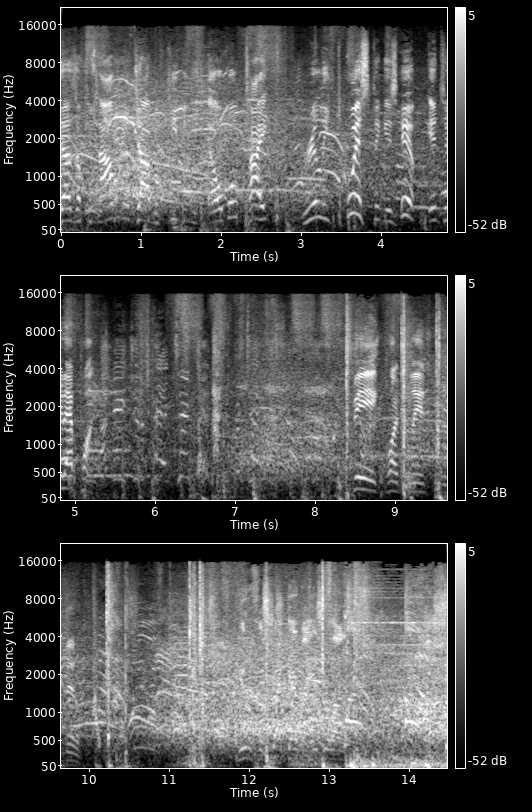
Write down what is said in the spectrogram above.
He does a phenomenal job of keeping his elbow tight, really twisting his hip into that punch. Big punch lands through the middle. Beautiful strike there by Israel. Oh,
